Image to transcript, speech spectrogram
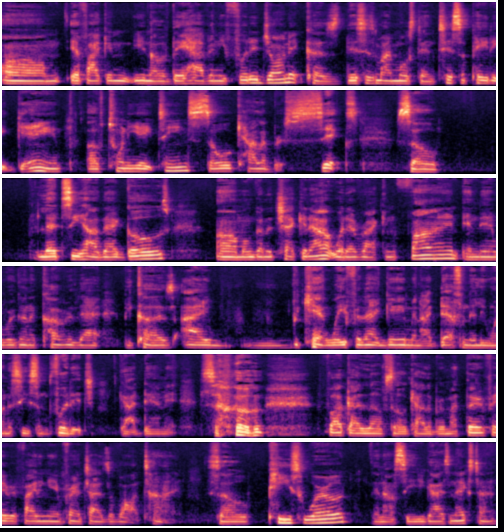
Um, if I can, you know, if they have any footage on it, because this is my most anticipated game of 2018, Soul Calibur 6. So let's see how that goes. Um, I'm gonna check it out, whatever I can find, and then we're gonna cover that because I can't wait for that game, and I definitely want to see some footage. God damn it! So, fuck, I love Soul Calibur, my third favorite fighting game franchise of all time. So, peace, world, and I'll see you guys next time.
